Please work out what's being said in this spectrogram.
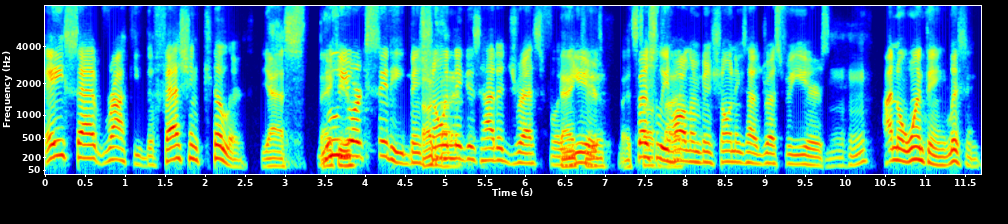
ASAP Rocky, the fashion killer. Yes. Thank New you. York City been Talk showing about it. niggas how to dress for Thank years. you. Let's talk Especially about it. Harlem been showing niggas how to dress for years. Mhm. I know one thing. Listen,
